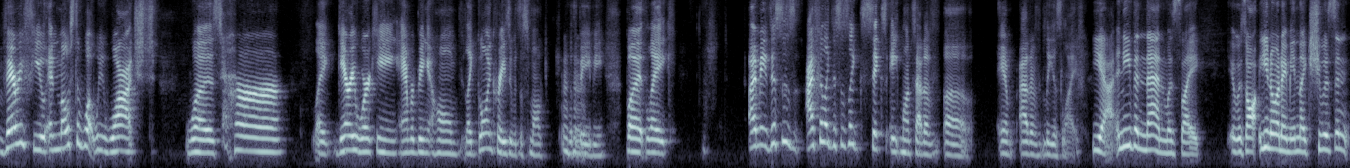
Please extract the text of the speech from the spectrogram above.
very few and most of what we watched was her like Gary working, Amber being at home, like going crazy with a small mm-hmm. with a baby. But like I mean, this is I feel like this is like 6 8 months out of uh out of Leah's life. Yeah, and even then was like it was all you know what I mean? Like she wasn't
